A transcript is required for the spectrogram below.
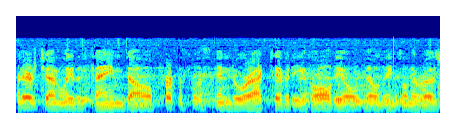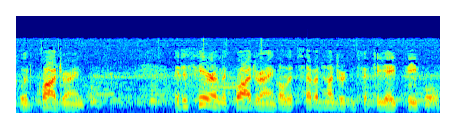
and there's generally the same dull, purposeless indoor activity of all the old buildings on the Rosewood Quadrangle. It is here in the Quadrangle that 758 people,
